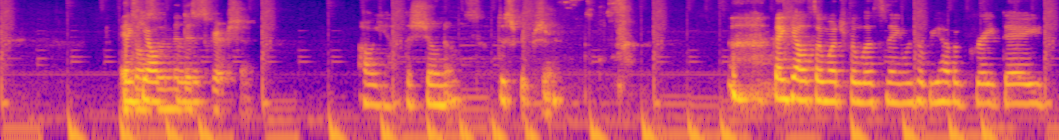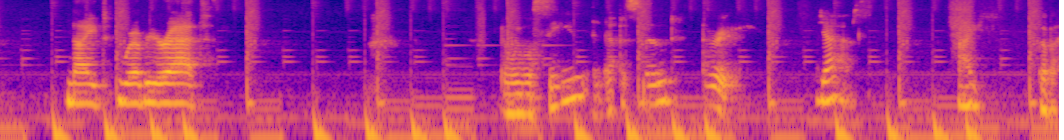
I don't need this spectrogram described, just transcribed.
It's Thank y'all also in the description. Oh, yeah, the show notes description. Thank y'all so much for listening. We hope you have a great day, night, wherever you're at. And we will see you in episode three. Yes. Bye. Bye bye.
